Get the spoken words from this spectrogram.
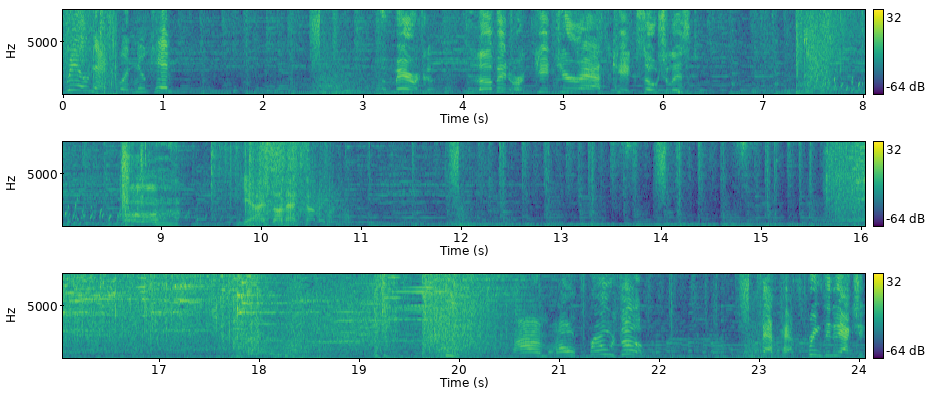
Real next one, new kid. America, love it or get your ass kicked, socialist. Yeah, I saw that coming. I'm all froze up. Fastpass springs into action.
